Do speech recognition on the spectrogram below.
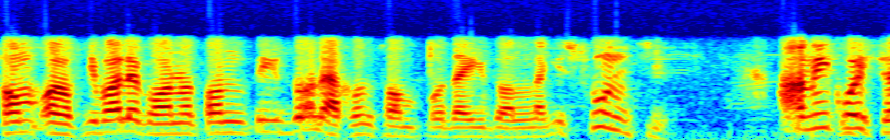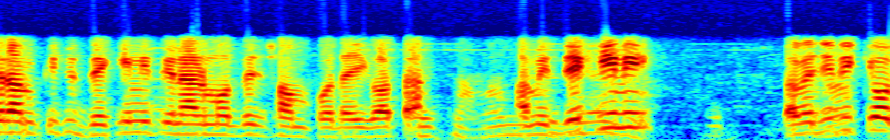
কি বলে গণতান্ত্রিক দল এখন সাম্প্রদায়িক দল নাকি শুনছি। আমি কই সেরকম কিছু দেখিনি তেনার মধ্যে সাম্প্রদায়িকতা। আমি দেখিনি। তবে যদি কেউ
